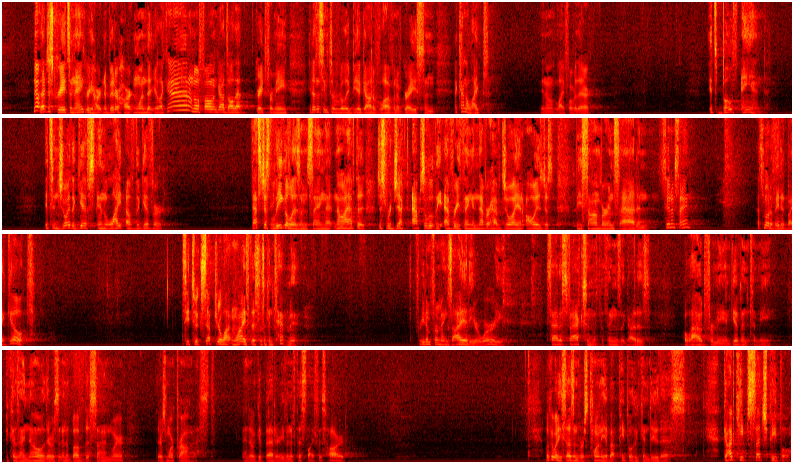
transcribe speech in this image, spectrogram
No, that just creates an angry heart and a bitter heart and one that you're like, eh, I don't know if following God's all that great for me. He doesn't seem to really be a God of love and of grace. And I kind of liked, you know, life over there. It's both and. It's enjoy the gifts in light of the giver. That's just legalism saying that, no, I have to just reject absolutely everything and never have joy and always just be somber and sad. And see what I'm saying? That's motivated by guilt. See, to accept your lot in life, this is contentment. Freedom from anxiety or worry. Satisfaction with the things that God has allowed for me and given to me because I know there's an above the sun where there's more promised and it'll get better even if this life is hard. Look at what he says in verse 20 about people who can do this. God keeps such people,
